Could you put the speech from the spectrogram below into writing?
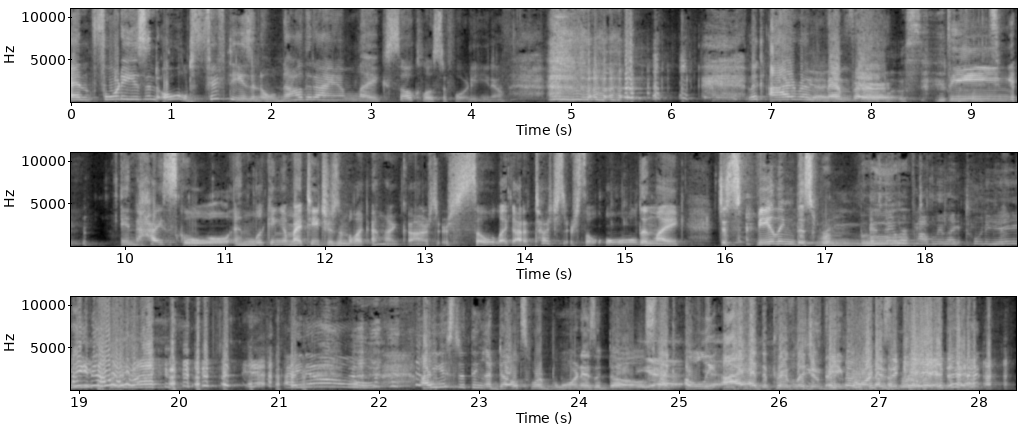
And 40 isn't old. 50 isn't old. Now that I am like so close to 40, you know. like I remember close. being in high school and looking at my teachers and be like, oh my gosh, they're so like out of touch. They're so old and like just feeling this removed. And They were probably like 28. I know. I know. I used to think adults were born as adults. Yeah, like only yeah. I had the privilege of being born as a kid.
